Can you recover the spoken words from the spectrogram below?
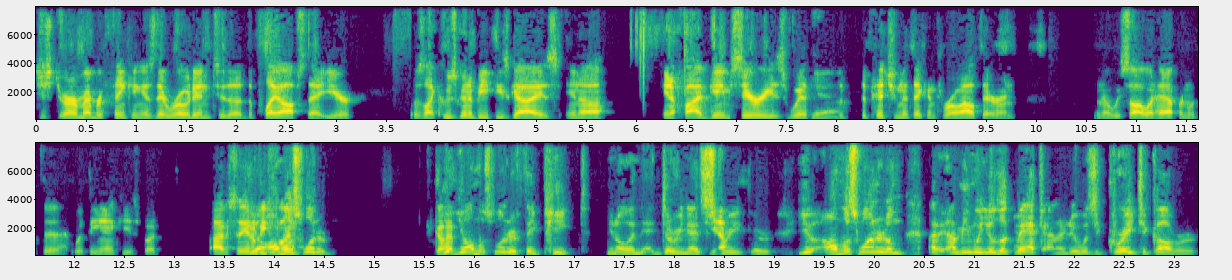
just I remember thinking as they rode into the the playoffs that year, it was like, who's going to beat these guys in a in a five game series with yeah. the, the, pitching that they can throw out there? And you know, we saw what happened with the with the Yankees, but obviously it'll you be almost fun. wonder. You almost wonder if they peaked you know, and during that streak, yeah. or you almost wanted them. I, I, mean, when you look mm. back on it, it was great to cover.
